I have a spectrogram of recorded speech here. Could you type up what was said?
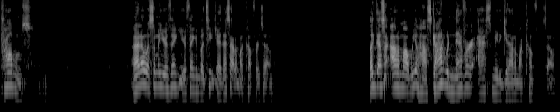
problems. And I know what some of you are thinking. You're thinking, but TJ, that's out of my comfort zone. Like, that's out of my wheelhouse. God would never ask me to get out of my comfort zone.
